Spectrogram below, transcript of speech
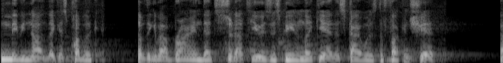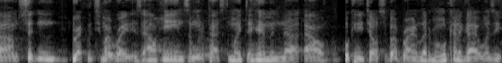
maybe not like as public. Something about Brian that stood out to you as just being like, yeah, this guy was the fucking shit. Um, sitting directly to my right is Al Haynes. I'm going to pass the mic to him. And uh, Al, what can you tell us about Brian Lederman? What kind of guy was he?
